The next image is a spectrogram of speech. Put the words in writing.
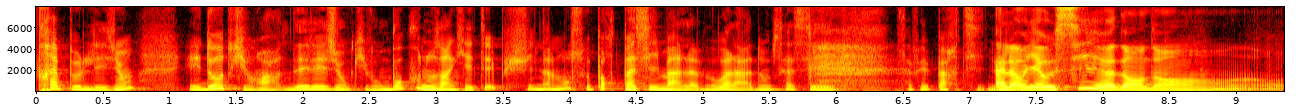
très peu de lésions, et d'autres qui vont avoir des lésions qui vont beaucoup nous inquiéter, puis finalement se portent pas si mal. Voilà, donc ça c'est ça fait partie. Alors il y a aussi euh, dans, dans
